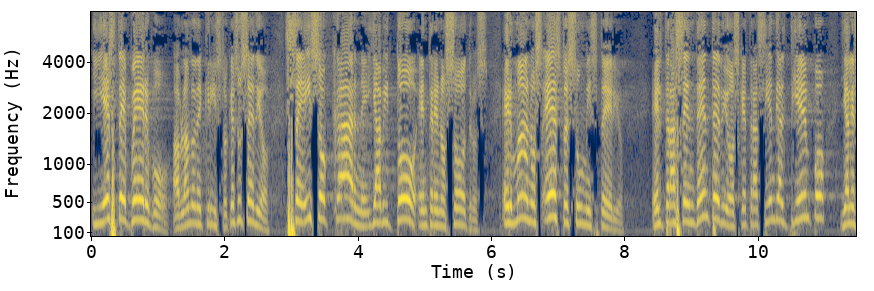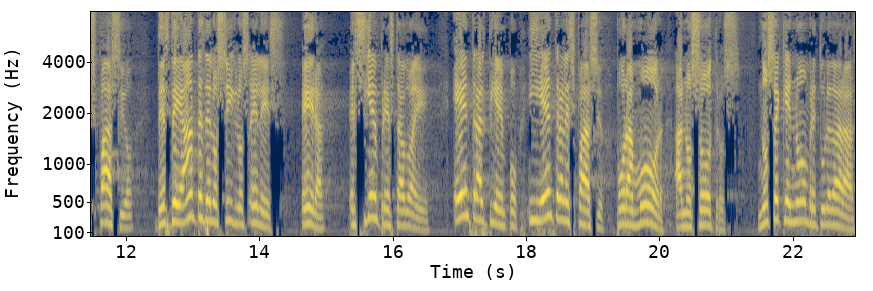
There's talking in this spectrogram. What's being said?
Y este verbo, hablando de Cristo, ¿qué sucedió? Se hizo carne y habitó entre nosotros. Hermanos, esto es un misterio. El trascendente Dios que trasciende al tiempo y al espacio, desde antes de los siglos Él es, era, Él siempre ha estado ahí entra al tiempo y entra al espacio por amor a nosotros. No sé qué nombre tú le darás,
